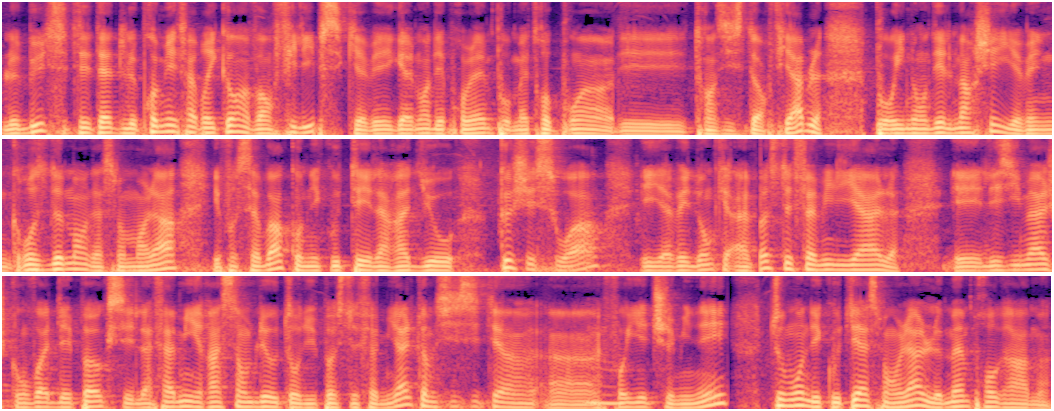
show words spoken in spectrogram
Le but, c'était d'être le premier fabricant avant Philips, qui avait également des problèmes pour mettre au point des transistors fiables, pour inonder le marché. Il y avait une grosse demande à ce moment-là. Il faut savoir qu'on écoutait la radio que chez soi, et il y avait donc un poste familial. Et les images qu'on voit de l'époque, c'est la famille rassemblée autour du poste familial, comme si c'était un, un foyer de cheminée. Tout le monde écoutait à ce moment-là le même programme.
